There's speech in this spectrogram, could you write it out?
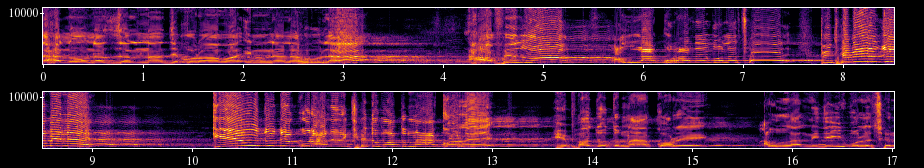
নাহানু নাজ্জালনা যিকরা ওয়া ইন্না লাহু লা হাফিজুন। আল্লাহ কোরআনে বলেছে, পৃথিবীর জমিনে কেউ যদি কোরআনের খেদমত না করে, হেফাজত না করে, আল্লাহ নিজেই বলেছেন,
